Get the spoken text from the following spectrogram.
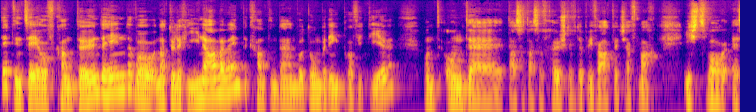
dort sind sehr oft Kantone dahinter, wo natürlich Einnahmen wollen. Der Kanton Bern will unbedingt profitieren. Und, und äh, dass er das auf Kosten der Privatwirtschaft macht, ist zwar ein,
